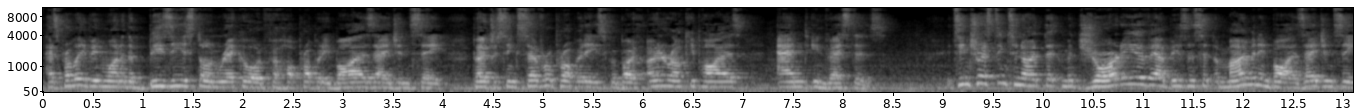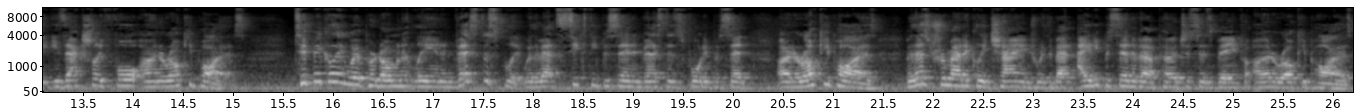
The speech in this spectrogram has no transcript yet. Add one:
has probably been one of the busiest on record for Hot Property Buyers Agency, purchasing several properties for both owner occupiers and investors. It's interesting to note that majority of our business at the moment in Buyers Agency is actually for owner occupiers. Typically, we're predominantly an investor split with about 60% investors, 40% owner occupiers. But that's dramatically changed with about 80% of our purchases being for owner occupiers,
